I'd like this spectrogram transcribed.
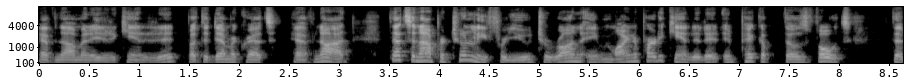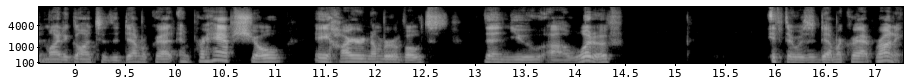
have nominated a candidate, but the Democrats have not, that's an opportunity for you to run a minor party candidate and pick up those votes that might have gone to the Democrat and perhaps show a higher number of votes than you uh, would have if there was a Democrat running.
